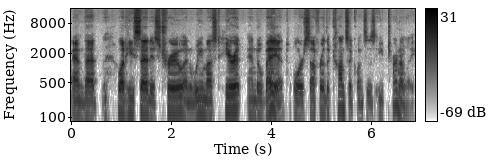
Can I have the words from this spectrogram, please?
and that what he said is true, and we must hear it and obey it or suffer the consequences eternally.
